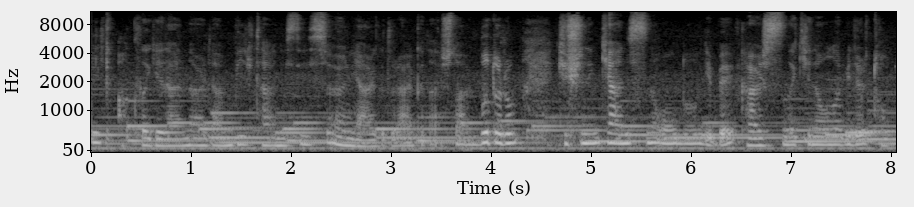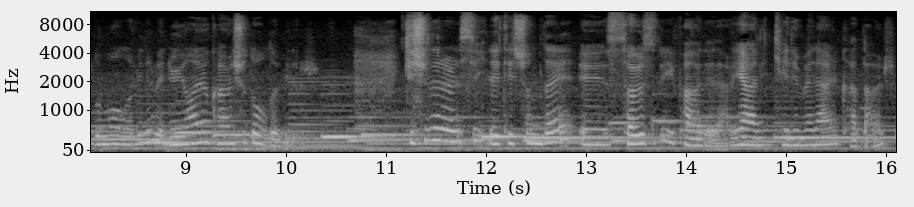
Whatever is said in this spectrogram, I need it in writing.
ilk akla gelenlerden bir tanesi ise ön yargıdır arkadaşlar. Bu durum kişinin kendisine olduğu gibi karşısındakine olabilir, topluma olabilir ve dünyaya karşı da olabilir. Kişiler arası iletişimde e, sözlü ifadeler yani kelimeler kadar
